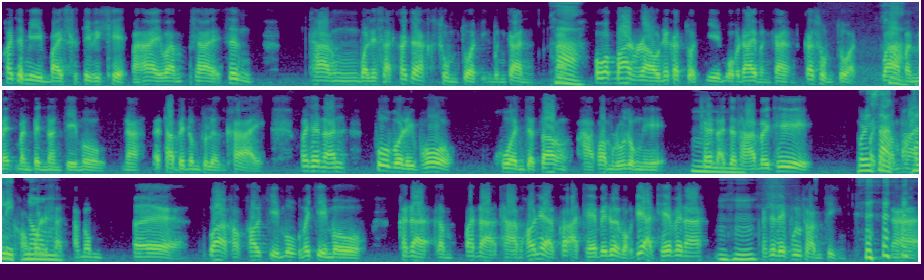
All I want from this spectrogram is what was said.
เขาจะมีใบ certificate มาให้ว่าไม่ใช่ ซึ่งทางบริษัทเขาจะสุ่มตรวจอีกเหมือนกันค่ะนะเพราะว่าบ้านเราเนี่ยก็ตรวจ GMO ได้เหมือนกัน ก็สุ่มตรวจว่าค่ะมันไม่มันเป็น non GMO นะและถ้าเป็นนมถั่วเหลืองขาย เพราะฉะนั้นผู้บริโภคควรจะต้องหาความรู้ตรงนี้ เช่นอาจจะถามไปที่ บริษัทประชาสัมพันธ์ผลิตของนบมริษัททำนมเออว่าเขาเขาจีโมไม่จีโมขณะขณะถามเขาเนี่ยก็อัดเทปไปด้วยบอกที่อัดเทปไปนะอือฮึเขาจะได้พูดความจริงนะฮะ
